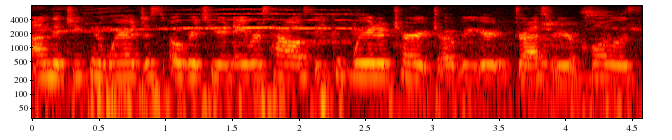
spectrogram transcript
um, that you can wear just over to your neighbor's house that you could wear to church over your dress or your clothes.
